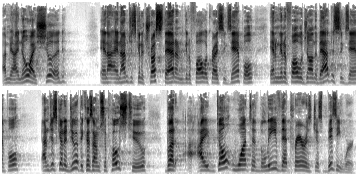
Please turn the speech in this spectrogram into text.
I mean, I know I should, and, I, and I'm just going to trust that, and I'm going to follow Christ's example, and I'm going to follow John the Baptist's example. I'm just going to do it because I'm supposed to, but I don't want to believe that prayer is just busy work.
